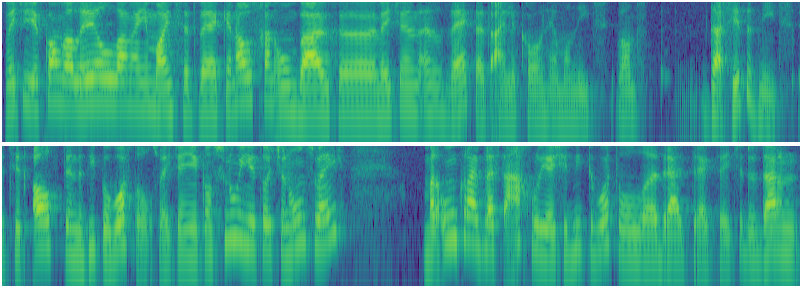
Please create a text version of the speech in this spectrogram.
weet je, je kan wel heel lang aan je mindset werken en alles gaan ombuigen. Weet je, en, en dat werkt uiteindelijk gewoon helemaal niet. Want daar zit het niet. Het zit altijd in de diepe wortels, weet je. En je kan snoeien tot je een ons weegt. Maar onkruid blijft aangroeien als je het niet de wortel uh, eruit trekt, weet je. Dus daarom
